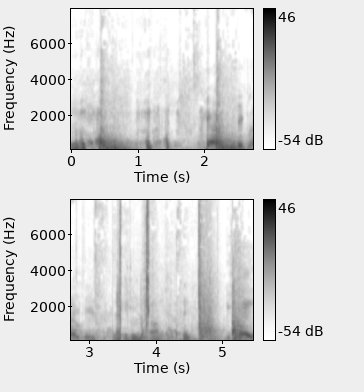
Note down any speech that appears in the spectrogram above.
I am sick like this. Hey,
